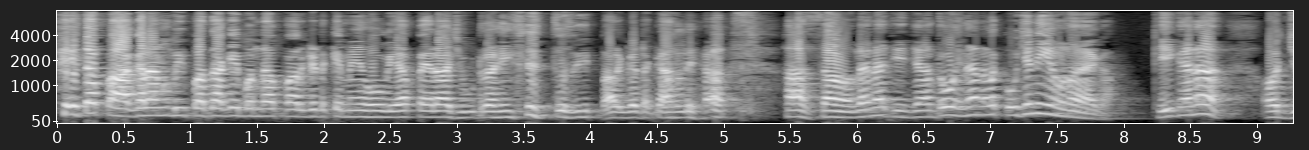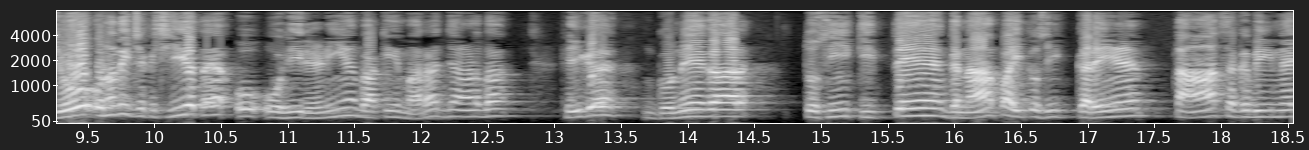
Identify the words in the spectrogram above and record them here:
ਇਹ ਤਾਂ ਪਾਗਲਾਂ ਨੂੰ ਵੀ ਪਤਾ ਕਿ ਬੰਦਾ ਪ੍ਰਗਟ ਕਿਵੇਂ ਹੋ ਗਿਆ ਪੈਰਾਸ਼ੂਟ ਰਾਹੀਂ, ਤੁਸੀਂ ਪ੍ਰਗਟ ਕਰ ਲਿਆ। ਹਾਸਾ ਹੁੰਦਾ ਨਾ ਚੀਜ਼ਾਂ ਤੋਂ, ਇਹਨਾਂ ਨਾਲ ਕੁਝ ਨਹੀਂ ਹੋਣਾ ਹੈਗਾ, ਠੀਕ ਹੈ ਨਾ? ਔਰ ਜੋ ਉਹਨਾਂ ਦੀ ਸ਼ਖਸੀਅਤ ਹੈ, ਉਹ ਉਹੀ ਰਹਿਣੀ ਹੈ, ਬਾਕੀ ਮਹਾਰਾਜ ਜਾਣਦਾ। ਠੀਕ ਹੈ? ਗੁਨੇਗਾਰ, ਤੁਸੀਂ ਕੀਤੇ ਹੈ, ਗੁਨਾਹ ਭਾਈ ਤੁਸੀਂ ਕਰੇ ਹੈ, ਤਾਂ ਸੁਖਬੀਰ ਨੇ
